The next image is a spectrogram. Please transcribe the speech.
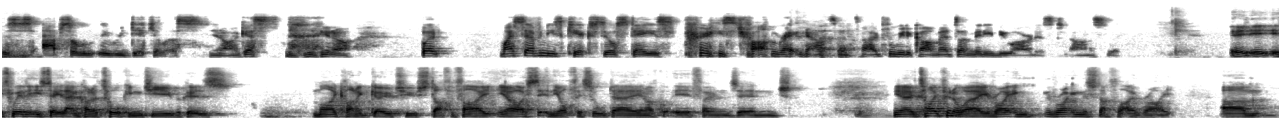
"This is absolutely ridiculous." You know, I guess you know, but my 70s kick still stays pretty strong right now. So it's hard for me to comment on many new artists, honestly. It, it's weird that you say that I'm kind of talking to you because my kind of go-to stuff, if I, you know, I sit in the office all day and I've got earphones in, just, you know, typing away, writing, writing the stuff that I write. Um,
